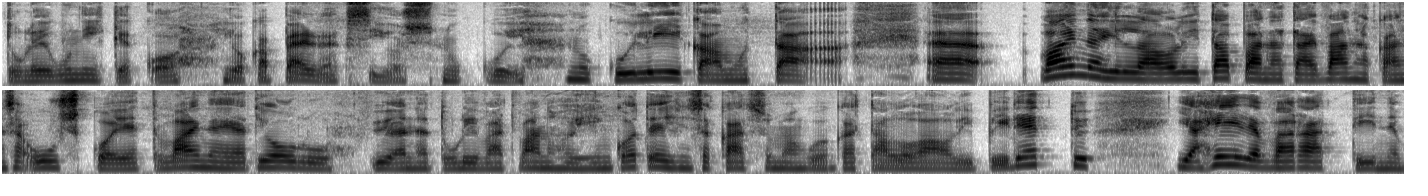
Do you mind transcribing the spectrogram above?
Tuli unikeko joka päiväksi, jos nukkui, nukkui liikaa, mutta ää, Vainajilla oli tapana, tai vanha kansa uskoi, että vainajat jouluyönä tulivat vanhoihin koteihinsa katsomaan, kuinka taloa oli pidetty, ja heille varattiin ne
